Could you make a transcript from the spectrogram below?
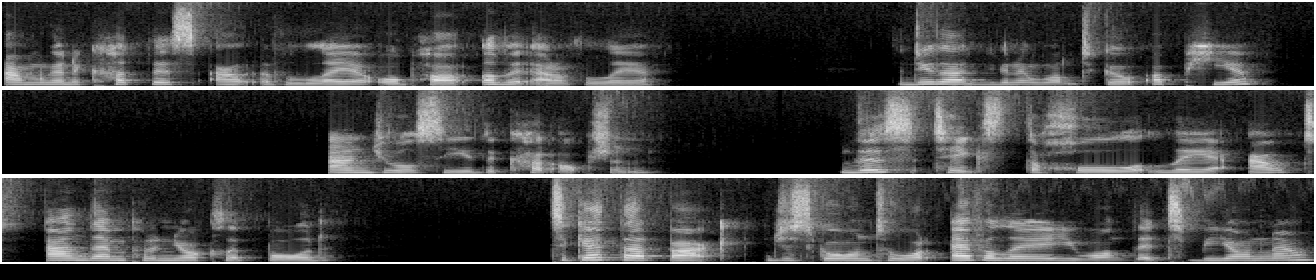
and we're going to cut this out of the layer, or part of it out of the layer. To do that, you're going to want to go up here and you will see the cut option. This takes the whole layer out and then put in your clipboard. To get that back, just go onto whatever layer you want it to be on now.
